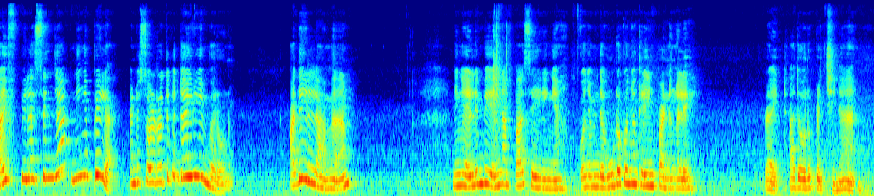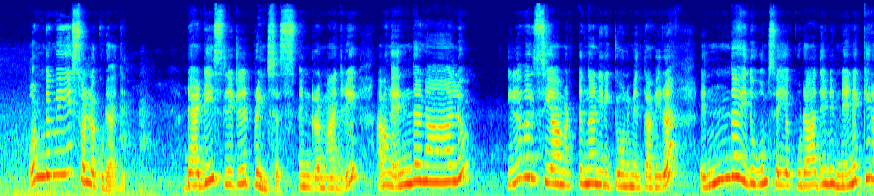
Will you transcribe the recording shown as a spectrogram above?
ஒய்ஃப் பிழை செஞ்சால் நீங்கள் பிழை என்று சொல்கிறதுக்கு தைரியம் வரணும். அது இல்லாமல் நீங்கள் எலும்பி என்னப்பா செய்கிறீங்க கொஞ்சம் இந்த வீடை கொஞ்சம் க்ளீன் பண்ணுங்களே. ரைட் அது ஒரு பிரச்சனை. ஒன்றுமே சொல்லக்கூடாது. டேடிஸ் லிட்டில் பிரின்சஸ் என்ற மாதிரி அவங்க எந்த நாளும் இளவரசியாக மட்டும்தான் இருக்கணுமே தவிர எந்த இதுவும் செய்யக்கூடாதுன்னு நினைக்கிற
